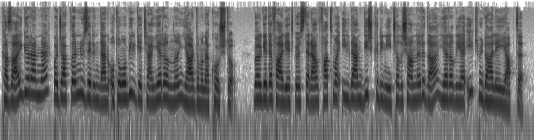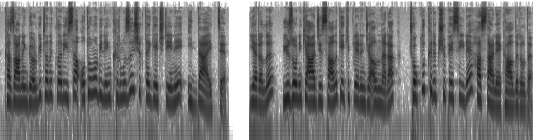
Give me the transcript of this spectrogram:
Kazayı görenler bacaklarının üzerinden otomobil geçen yaralının yardımına koştu. Bölgede faaliyet gösteren Fatma İldem Diş Kliniği çalışanları da yaralıya ilk müdahaleyi yaptı. Kazanın görgü tanıkları ise otomobilin kırmızı ışıkta geçtiğini iddia etti. Yaralı 112 acil sağlık ekiplerince alınarak çoklu kırık şüphesiyle hastaneye kaldırıldı.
